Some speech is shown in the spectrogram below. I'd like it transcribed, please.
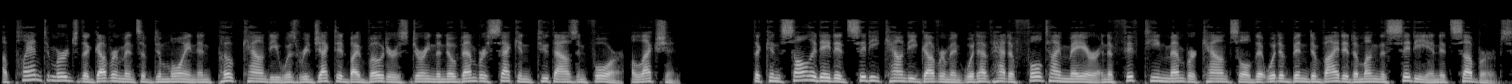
a plan to merge the governments of Des Moines and Polk County was rejected by voters during the November 2, 2004, election. The consolidated city-county government would have had a full-time mayor and a 15-member council that would have been divided among the city and its suburbs.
